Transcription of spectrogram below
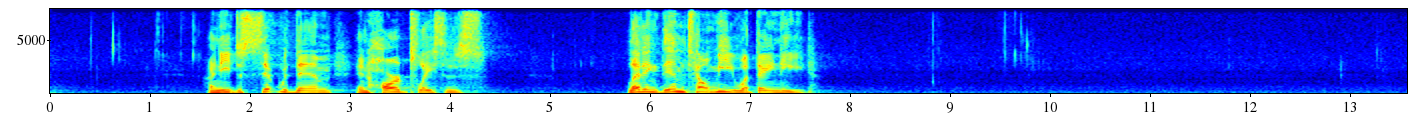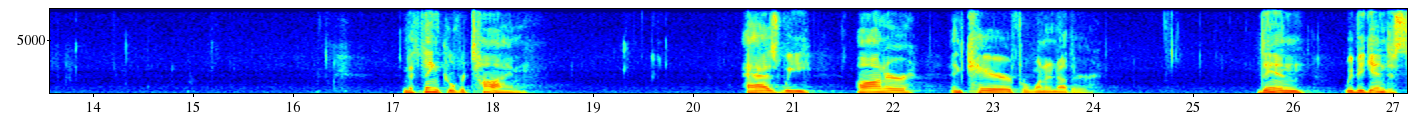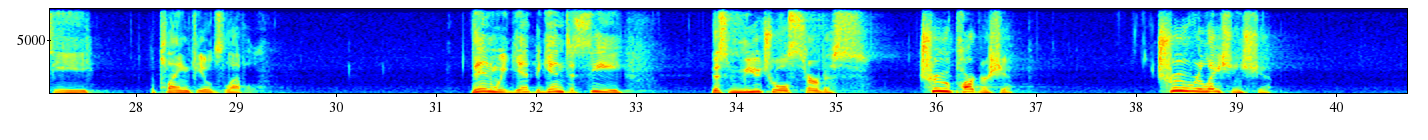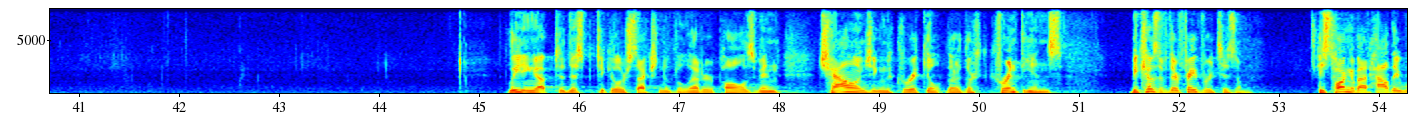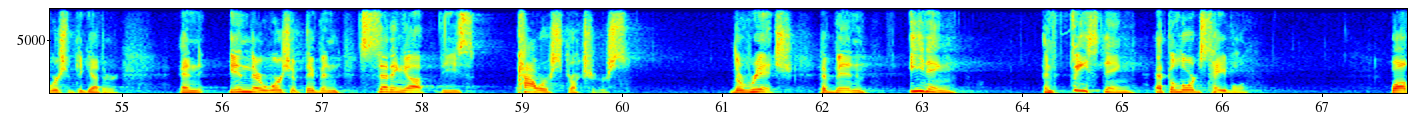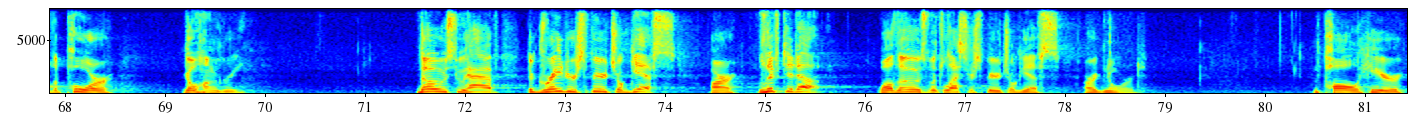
I need to sit with them in hard places, letting them tell me what they need. And to think over time, as we honor and care for one another, then we begin to see the playing fields level. Then we get, begin to see this mutual service, true partnership, true relationship. leading up to this particular section of the letter, Paul has been challenging the, the Corinthians because of their favoritism. He's talking about how they worship together. And in their worship, they've been setting up these power structures. The rich have been eating and feasting at the Lord's table, while the poor go hungry. Those who have the greater spiritual gifts are lifted up, while those with lesser spiritual gifts are ignored. And Paul here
